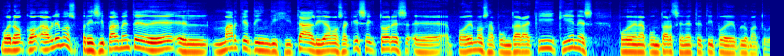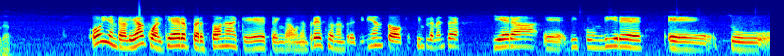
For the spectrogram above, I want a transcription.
Bueno, hablemos principalmente del marketing digital, digamos, ¿a qué sectores podemos apuntar aquí? ¿Quiénes pueden apuntarse en este tipo de diplomatura? Hoy en realidad cualquier persona que tenga una empresa, un emprendimiento, que simplemente quiera eh, difundir eh, eh, su,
